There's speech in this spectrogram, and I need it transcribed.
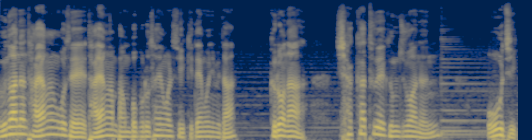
은화는 다양한 곳에 다양한 방법으로 사용할 수 있기 때문입니다. 그러나 샤카2의 금주화는 오직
